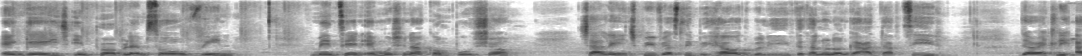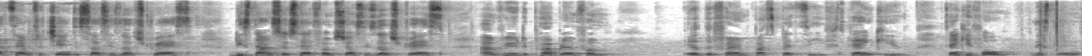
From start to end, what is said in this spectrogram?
Engage in problem solving maintain emotional composure, challenge previously held beliefs that are no longer adaptive, directly attempt to change the sources of stress, distance yourself from sources of stress, and view the problem from a different perspective. Thank you. Thank you for listening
